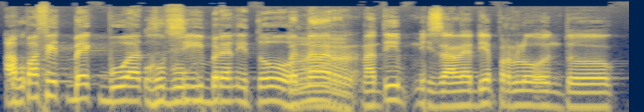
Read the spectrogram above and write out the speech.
Apa feedback buat hubung- si brand itu? bener nanti misalnya dia perlu untuk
